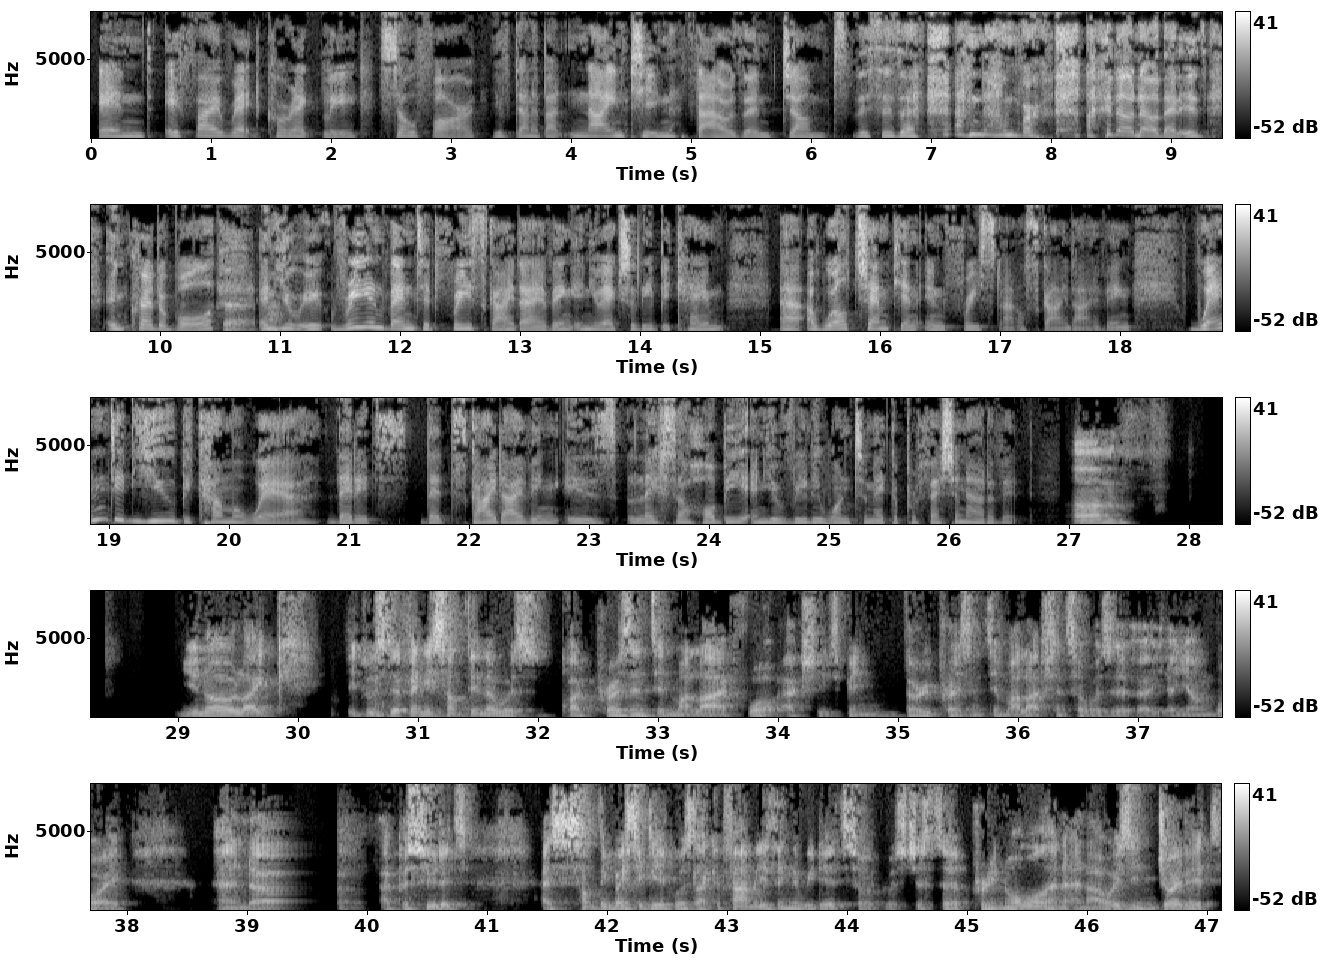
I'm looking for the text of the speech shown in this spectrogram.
And if I read correctly, so far you've done about 19,000 jumps. This is a, a number. I don't know. That is incredible. Yeah. And you re- reinvented free skydiving and you actually became uh, a world champion in freestyle skydiving. When did you become aware that it's, that skydiving is less a hobby and you really want to make a profession out of it? Um, you know, like it was definitely something that was quite present in my life. Well, actually, it's been very present in my life since I was a, a, young boy, and uh, I pursued it as something basically it was like a family thing that we did. So it was just uh, pretty normal and, and I always enjoyed it.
